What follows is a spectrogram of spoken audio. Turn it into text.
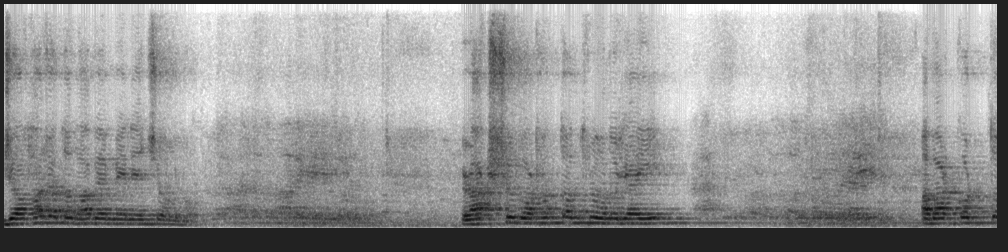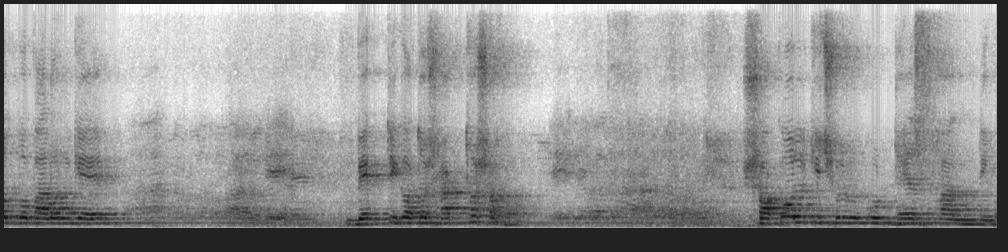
যথাযথভাবে মেনে চলব। রাষ্ট্র গঠনতন্ত্র অনুযায়ী আমার কর্তব্য পালনকে ব্যক্তিগত স্বার্থ সহ সকল কিছুর ঊর্ধ্বে স্থান দিব।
